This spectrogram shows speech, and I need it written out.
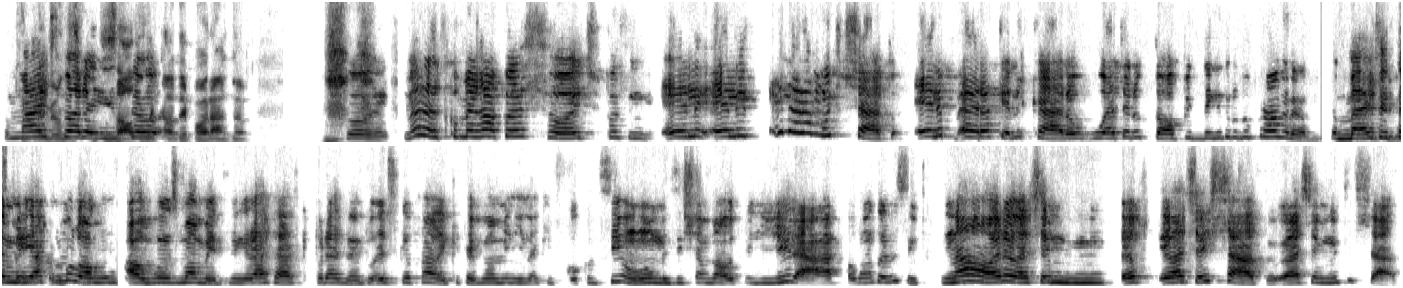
Que Mas é pontos isso, eu, temporada. Foi. Deus, como é uma pessoa, tipo assim, ele, ele, ele era muito chato. Ele era aquele cara, o hétero top dentro do programa. Mas ele também acumulou alguns- alguns momentos engraçados, que, por exemplo, esse que eu falei, que teve uma menina que ficou com ciúmes e chamou a outra de girafa, alguma coisa assim. Na hora eu achei, eu, eu achei chato, eu achei muito chato.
